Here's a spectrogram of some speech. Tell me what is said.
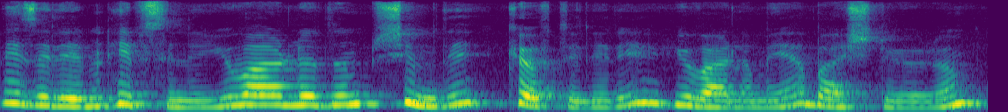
Bezelerimin hepsini yuvarladım. Şimdi köfteleri yuvarlamaya başlıyorum.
